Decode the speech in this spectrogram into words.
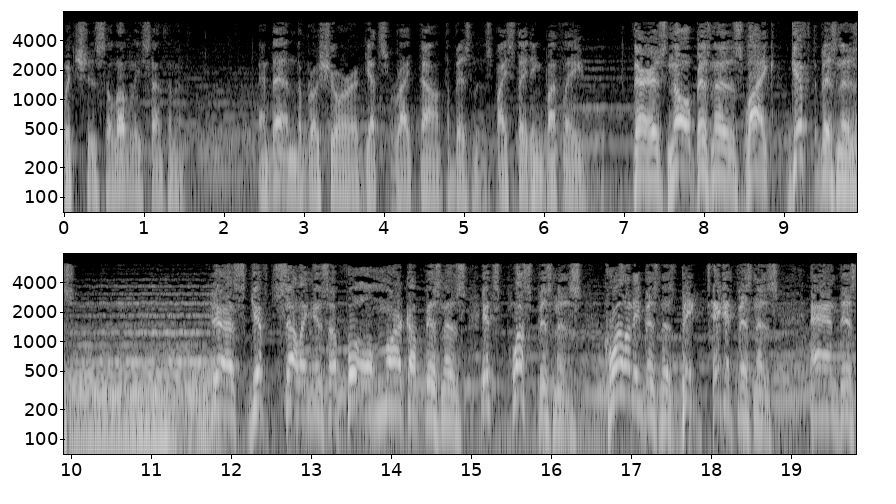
Which is a lovely sentiment. And then the brochure gets right down to business by stating bluntly, there's no business like gift business. Yes, gift selling is a full markup business. It's plus business, quality business, big ticket business. And this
